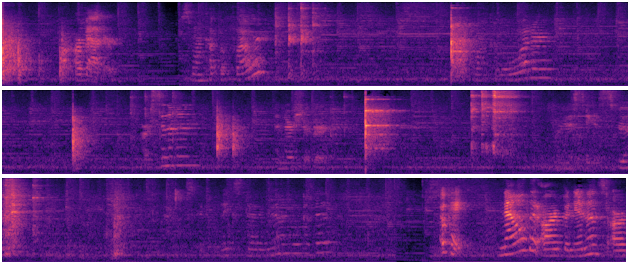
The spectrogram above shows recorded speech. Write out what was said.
our batter. Just one cup of flour, one cup of water, our cinnamon, and our sugar. We're gonna take a spoon. Okay, now that our bananas are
